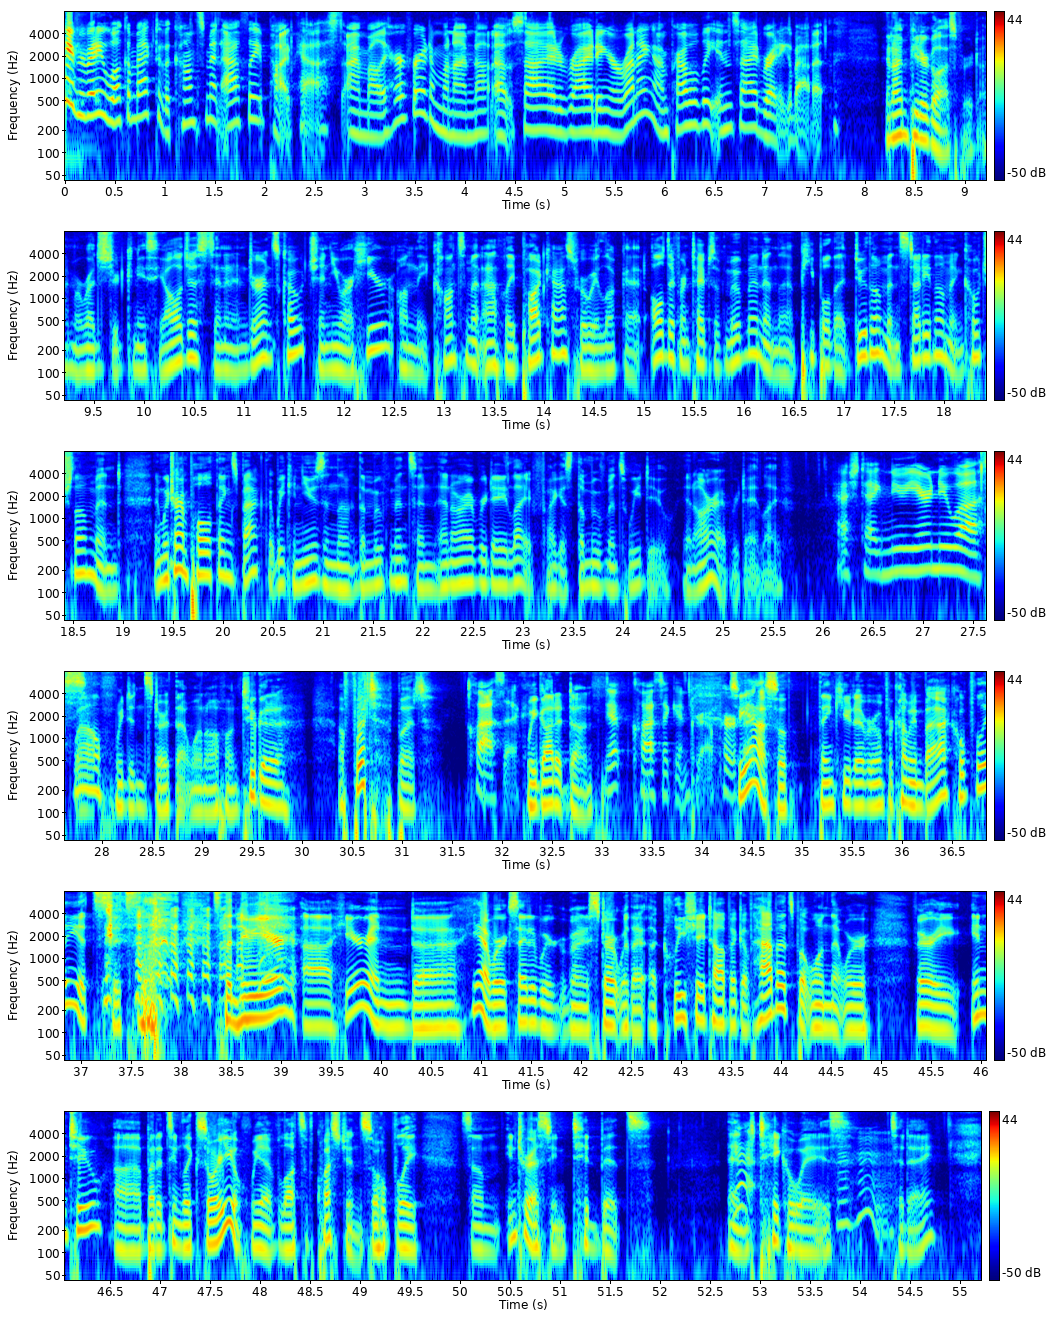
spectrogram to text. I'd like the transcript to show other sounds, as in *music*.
Hey, everybody, welcome back to the Consummate Athlete Podcast. I'm Molly Hurford, and when I'm not outside riding or running, I'm probably inside writing about it. And I'm Peter Glassford. I'm a registered kinesiologist and an endurance coach, and you are here on the Consummate Athlete Podcast, where we look at all different types of movement and the people that do them and study them and coach them, and, and we try and pull things back that we can use in the, the movements and, and our everyday life. I guess the movements we do in our everyday life. Hashtag New Year, New Us. Well, we didn't start that one off on too good a, a foot, but classic. we got it done. Yep, classic intro. Perfect. So yeah, so thank you to everyone for coming back. Hopefully, it's it's the, it's the new year *laughs* uh, here, and uh, yeah, we're excited. We're going to start with a, a cliche topic of habits, but one that we're very into. Uh, but it seems like so are you. We have lots of questions, so hopefully, some interesting tidbits and Yeah. takeaways Mhm. today.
